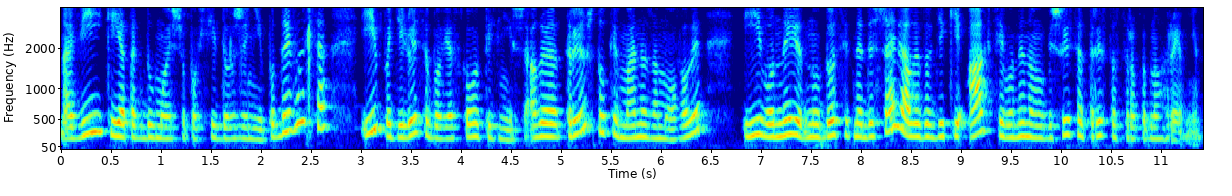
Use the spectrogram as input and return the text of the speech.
на війки. Я так думаю, що по всій довжині подивимося і поділюсь обов'язково пізніше. Але три штуки в мене замовили, і вони ну досить не дешеві, але завдяки акції вони нам обійшлися в 341 гривню.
